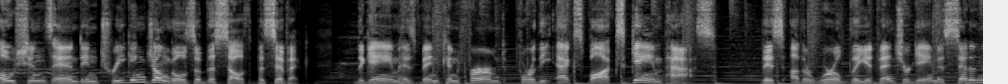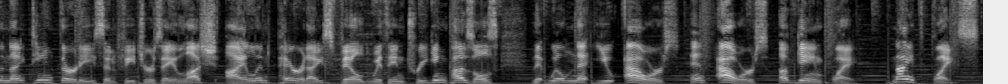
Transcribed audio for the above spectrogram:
oceans, and intriguing jungles of the South Pacific. The game has been confirmed for the Xbox Game Pass. This otherworldly adventure game is set in the 1930s and features a lush island paradise filled with intriguing puzzles that will net you hours and hours of gameplay. Ninth place,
